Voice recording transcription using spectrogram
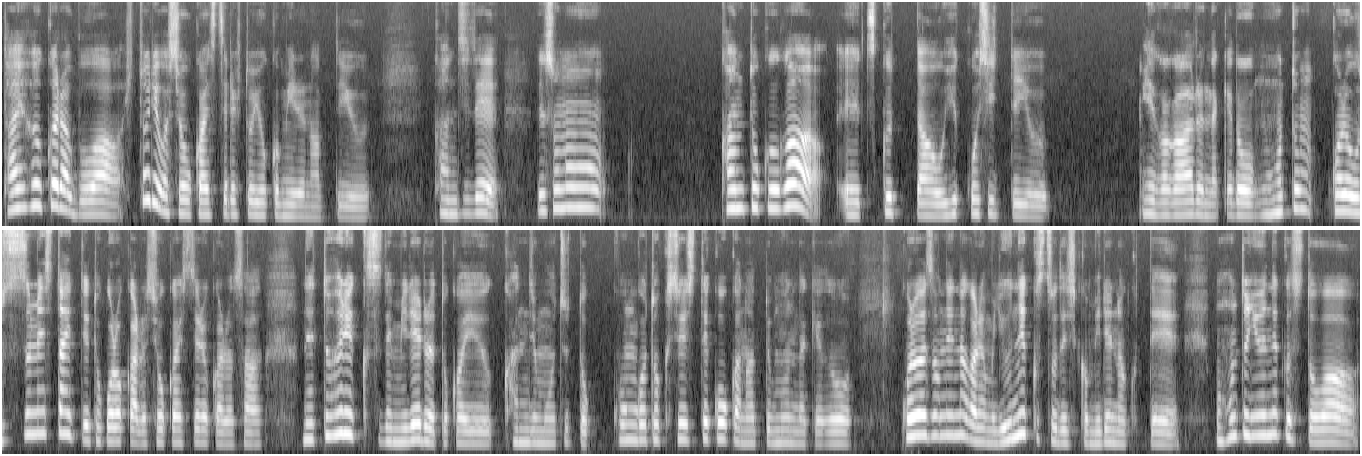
台風クラブは一人は紹介してる人よく見るなっていう感じででその監督が、えー、作った「お引越し」っていう映画があるんだけどもう本当これおすすめしたいっていうところから紹介してるからさネットフリックスで見れるとかいう感じもちょっと今後特集していこうかなって思うんだけどこれは残念ながら今 UNEXT でしか見れなくてもう本当 UNEXT は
